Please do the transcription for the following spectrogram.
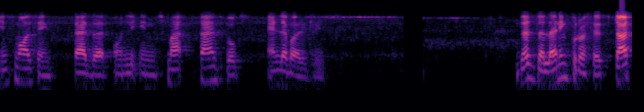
in small things rather only in science books and laboratories. Thus, the learning process starts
